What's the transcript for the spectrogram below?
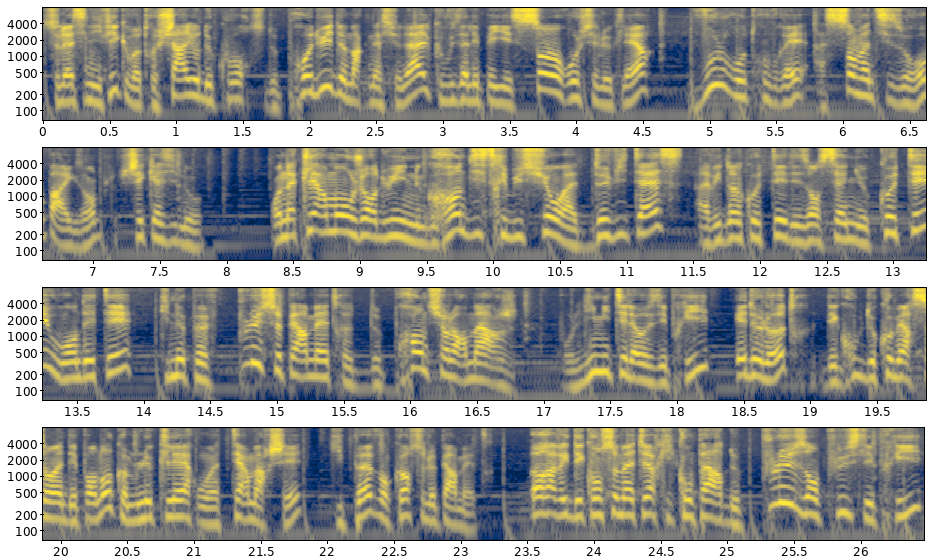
cela signifie que votre chariot de course de produits de marque nationale que vous allez payer 100 euros chez Leclerc, vous le retrouverez à 126 euros par exemple chez Casino. On a clairement aujourd'hui une grande distribution à deux vitesses, avec d'un côté des enseignes cotées ou endettées qui ne peuvent plus se permettre de prendre sur leur marge pour limiter la hausse des prix, et de l'autre, des groupes de commerçants indépendants comme Leclerc ou Intermarché qui peuvent encore se le permettre. Or, avec des consommateurs qui comparent de plus en plus les prix,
